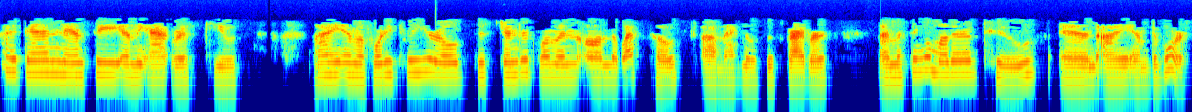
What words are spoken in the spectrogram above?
Hi, Dan, Nancy, and the at risk youth. I am a 43 year old cisgendered woman on the West Coast, a Magnum subscriber. I'm a single mother of two, and I am divorced.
